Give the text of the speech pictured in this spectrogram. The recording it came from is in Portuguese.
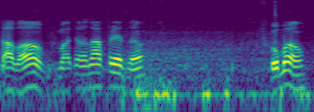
Tá bom, fui matar ela na frente não. Ficou bom.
